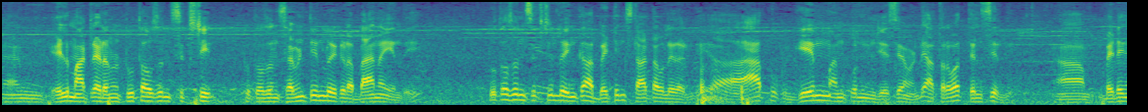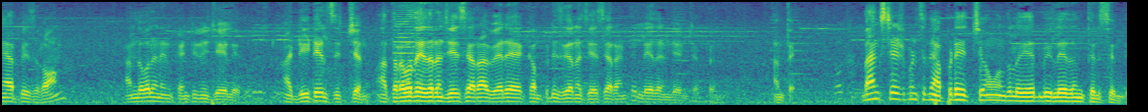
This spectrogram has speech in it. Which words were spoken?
అండ్ వెళ్ళి మాట్లాడాను two thousand sixteen two thousand సెవెంటీన్లో ఇక్కడ బ్యాన్ అయ్యింది. టూ థౌజండ్ సిక్స్టీన్లో ఇంకా బెట్టింగ్ స్టార్ట్ అవ్వలేదండి. ఆ యాప్ ఒక గేమ్ అనుకుని మేము చేసామండి ఆ తర్వాత తెలిసింది. బెట్టింగ్ యాప్ ఈజ్ రాంగ్ అందువల్ల నేను కంటిన్యూ చేయలేదు. ఆ డీటెయిల్స్ ఇచ్చాను. ఆ తర్వాత ఏదైనా చేశారా? వేరే కంపెనీస్ ఏదైనా చేశారంటే లేదండి అని చెప్పాను. అంతే. బ్యాంక్ స్టేట్మెంట్స్ని అప్పుడే ఇచ్చాము. అందులో ఏమీ లేదని తెలిసింది.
